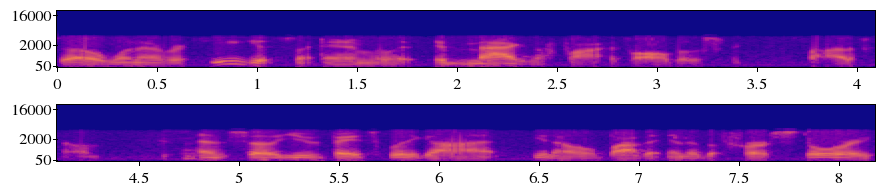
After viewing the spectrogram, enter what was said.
so whenever he gets the amulet, it magnifies all those things inside of him. And so you've basically got, you know, by the end of the first story,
